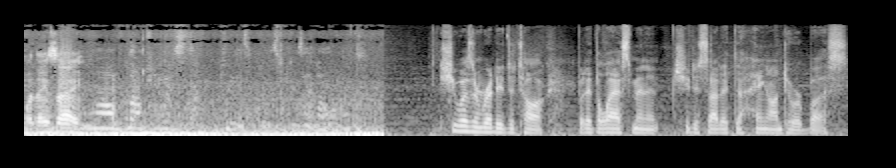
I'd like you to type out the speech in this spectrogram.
What they say? No, no, please. Please, please, please. I don't want. She wasn't ready to talk, but at the last minute, she decided to hang on to her bus.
